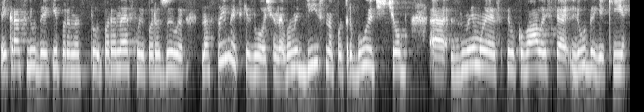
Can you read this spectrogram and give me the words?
якраз люди, які перенесли перенесли і пережили насильницькі злочини, вони дійсно потребують, щоб е, з ними спілкувалися люди, які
